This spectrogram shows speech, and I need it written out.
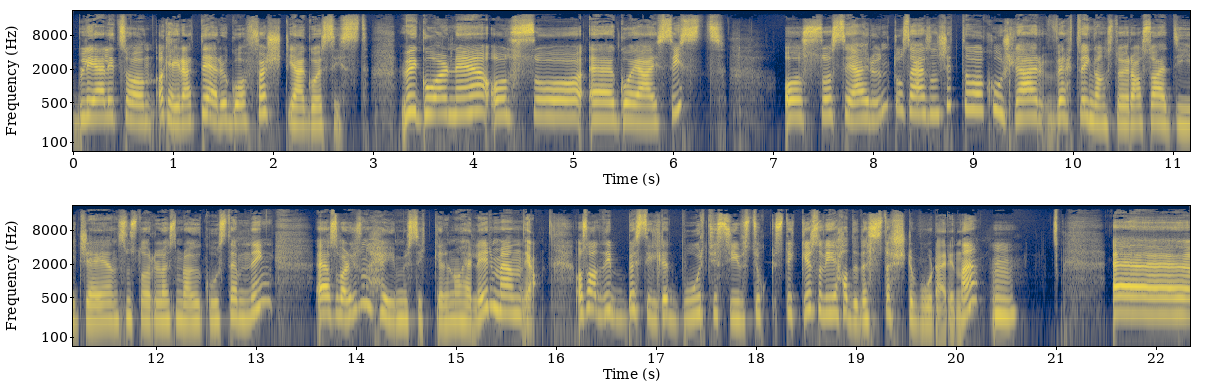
blir jeg litt sånn Ok, greit, dere går først, jeg går sist. Vi går ned, og så eh, går jeg sist. Og så ser jeg rundt, og så er jeg sånn Shit, det var koselig her. Rett ved inngangsdøra så er DJ-en som står og liksom lager god stemning. Eh, så var det ikke sånn høy musikk eller noe heller, men ja. Og så hadde de bestilt et bord til syv stykker, så vi hadde det største bordet der inne. Mm. Eh,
